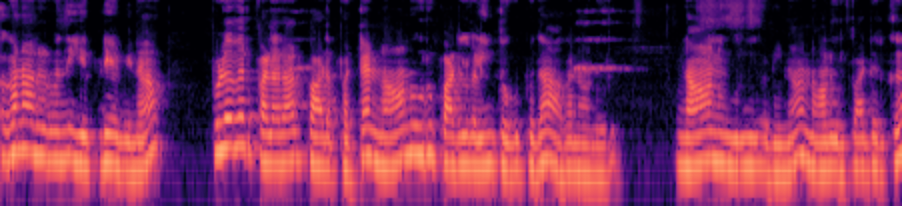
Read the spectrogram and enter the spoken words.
அகநானூறு வந்து எப்படி அப்படின்னா புலவர் பலரால் பாடப்பட்ட நானூறு பாடல்களின் தொகுப்பு தான் அகநானூறு. நானூறு அப்படின்னா நானூறு பாட்டு இருக்கு.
